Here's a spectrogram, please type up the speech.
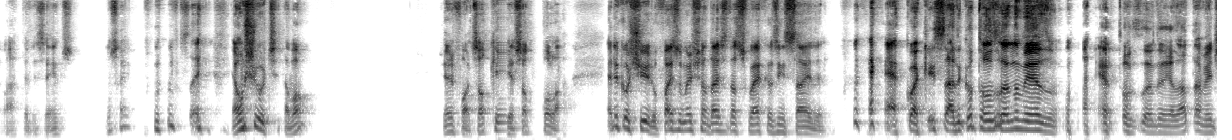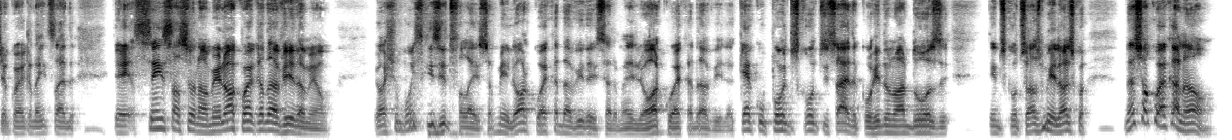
lá, 300, não sei, não sei. É um chute, tá bom? Forte, só que é só colar. Érico Oshiro, faz o merchandising das cuecas Insider. É a cueca Insider que eu tô usando mesmo. eu tô usando exatamente a cueca da Insider. É sensacional, melhor cueca da vida, meu. Eu acho bom esquisito falar isso. A melhor cueca da vida, Insider, melhor cueca da vida. Quer cupom de desconto Insider? Corrida no ar 12, tem desconto, são as melhores. Não é só cueca, não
